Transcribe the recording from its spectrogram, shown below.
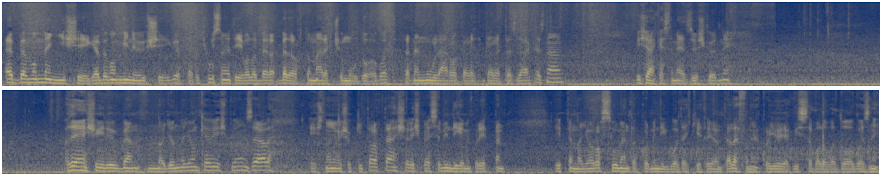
ebben van mennyiség, ebben van minőség. Tehát, hogy 25 év alatt beleraktam már egy csomó dolgot, tehát nem nulláról kellett, kellett ezzel elkezdeni, és elkezdtem edzősködni. Az első időkben nagyon-nagyon kevés pénzzel, és nagyon sok kitartással, és persze mindig, amikor éppen, éppen nagyon rosszul ment, akkor mindig volt egy-két olyan telefon, akkor jöjjek vissza valahova dolgozni,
